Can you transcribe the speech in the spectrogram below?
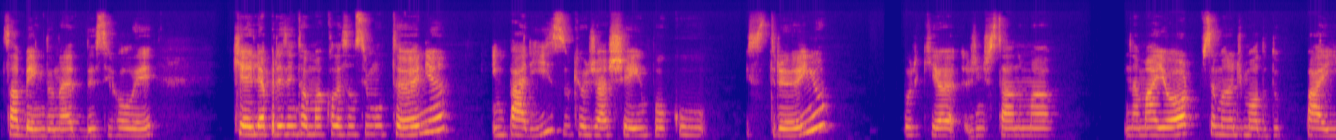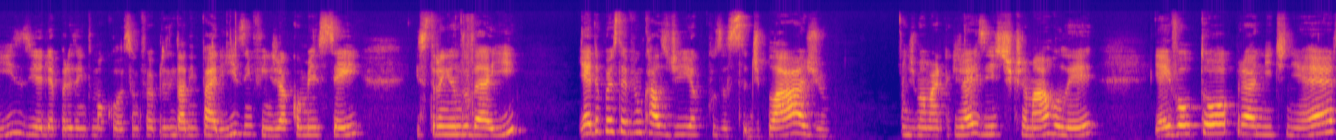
sabendo, né, desse rolê, que ele apresentou uma coleção simultânea em Paris, o que eu já achei um pouco estranho, porque a gente está numa na maior semana de moda do país e ele apresenta uma coleção que foi apresentada em Paris, enfim, já comecei estranhando daí. E aí depois teve um caso de acusação de plágio de uma marca que já existe, que chama Rolê, e aí voltou para Nitnier,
